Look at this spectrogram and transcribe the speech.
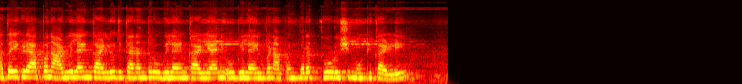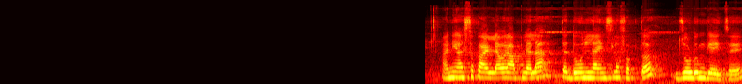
आता इकडे आपण आडवी लाईन काढली होती त्यानंतर उभी लाईन काढली आणि उभी लाईन पण आपण परत थोडीशी मोठी काढली. आणि असं काढल्यावर आपल्याला त्या दोन लाईन्सला फक्त जोडून घ्यायचं आहे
